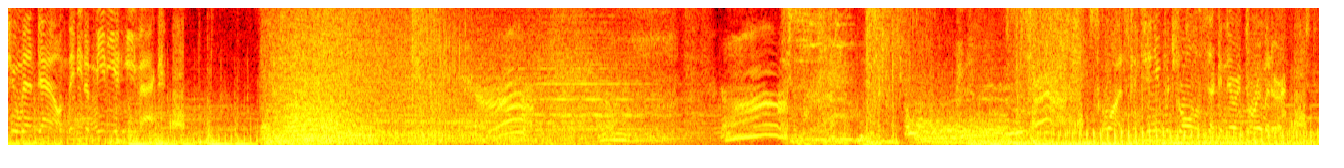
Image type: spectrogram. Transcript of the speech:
two men down. They need immediate evac. Squads, continue patrol the secondary perimeter.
